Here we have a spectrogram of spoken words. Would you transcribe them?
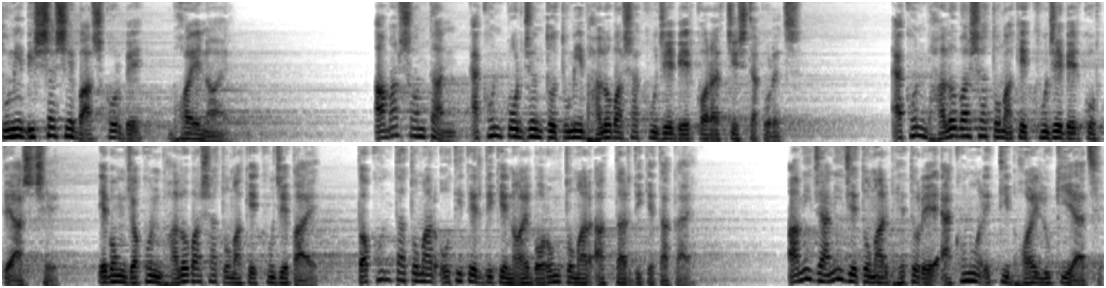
তুমি বিশ্বাসে বাস করবে, ভয়ে নয়। আমার সন্তান, এখন পর্যন্ত তুমি ভালোবাসা খুঁজে বের করার চেষ্টা করেছ। এখন ভালোবাসা তোমাকে খুঁজে বের করতে আসছে, এবং যখন ভালোবাসা তোমাকে খুঁজে পায় তখন তা তোমার অতীতের দিকে নয়, বরং তোমার আত্মার দিকে তাকায়। আমি জানি যে তোমার ভেতরে এখনও একটি ভয় লুকিয়ে আছে।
